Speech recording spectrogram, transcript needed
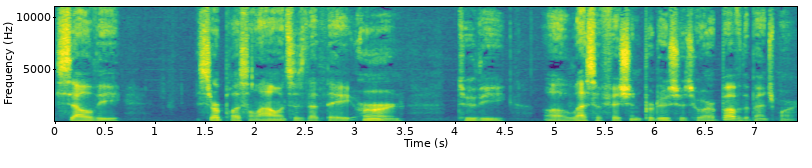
sell the surplus allowances that they earn to the uh, less efficient producers who are above the benchmark.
